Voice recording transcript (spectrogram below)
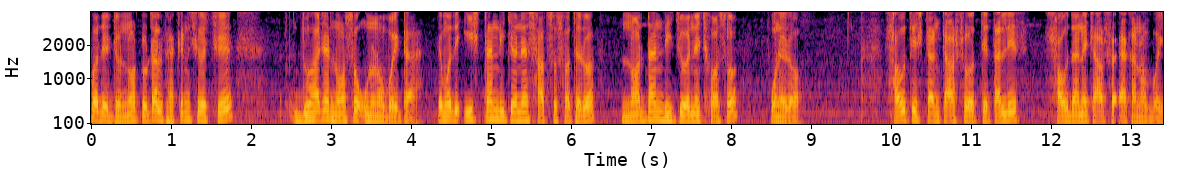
পদের জন্য টোটাল ভ্যাকেন্সি হচ্ছে দু হাজার নশো উননব্বইটা। এর মধ্যে ইস্টার্ন রিজিয়নে সাতশো সতেরো নর্দার্ন রিজিয়নে ছশো পনেরো। সাউথ ইস্টার্ন চারশো তেতাল্লিশ, সাউদার্নে চারশো একানব্বই,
